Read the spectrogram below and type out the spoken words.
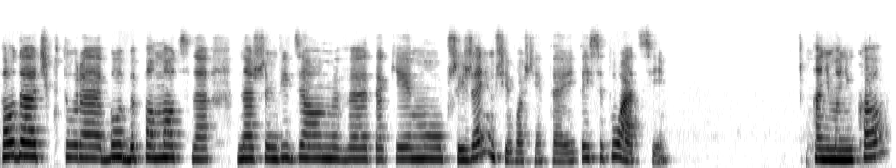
podać, które byłyby pomocne naszym widzom w takiemu przyjrzeniu się właśnie tej, tej sytuacji? Pani Moniko?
